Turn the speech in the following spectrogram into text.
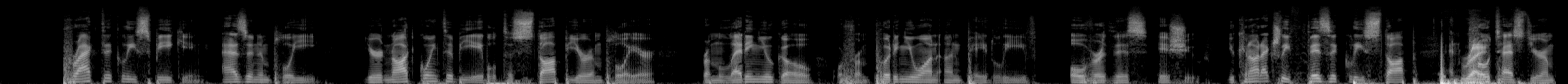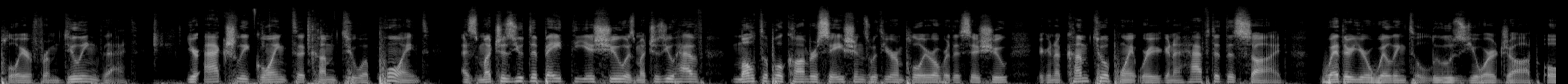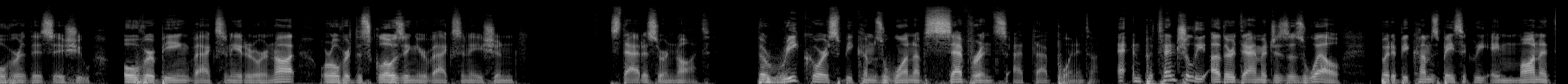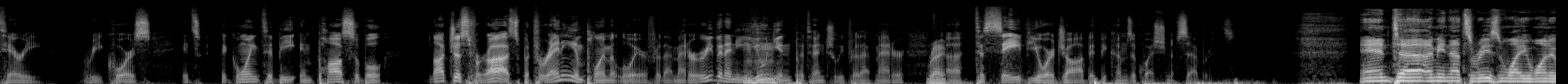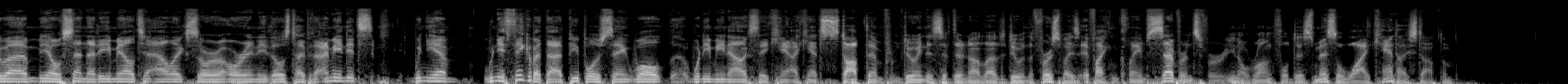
practically speaking, as an employee, you're not going to be able to stop your employer from letting you go or from putting you on unpaid leave over this issue. You cannot actually physically stop and right. protest your employer from doing that. You're actually going to come to a point, as much as you debate the issue, as much as you have multiple conversations with your employer over this issue, you're going to come to a point where you're going to have to decide whether you're willing to lose your job over this issue, over being vaccinated or not, or over disclosing your vaccination status or not. The mm-hmm. recourse becomes one of severance at that point in time, and potentially other damages as well, but it becomes basically a monetary recourse. It's going to be impossible not just for us, but for any employment lawyer for that matter, or even any mm-hmm. union potentially for that matter, right. uh, to save your job, it becomes a question of severance. And uh, I mean that's the reason why you want to uh, you know send that email to Alex or or any of those type of. Things. I mean it's when you have, when you think about that, people are saying, "Well, what do you mean, Alex? They can't. I can't stop them from doing this if they're not allowed to do it in the first place. If I can claim severance for you know wrongful dismissal, why can't I stop them?"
